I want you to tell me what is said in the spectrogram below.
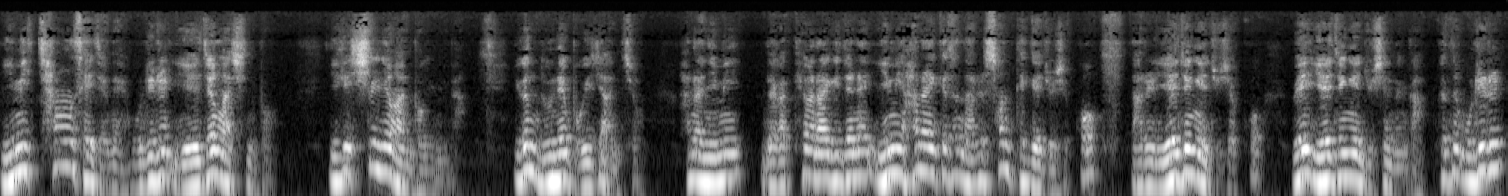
이미 창세전에 우리를 예정하신 복. 이게 신령한 복입니다. 이건 눈에 보이지 않죠. 하나님이 내가 태어나기 전에 이미 하나님께서 나를 선택해 주셨고 나를 예정해 주셨고 왜 예정해 주셨는가? 그것은 우리를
